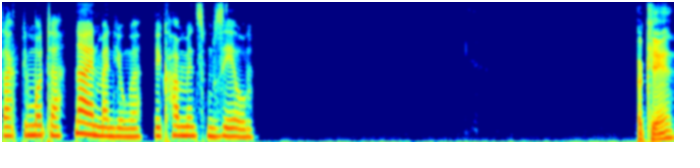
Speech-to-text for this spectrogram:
Sagt die Mutter: Nein, mein Junge, wir kommen ins Museum. Okay.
